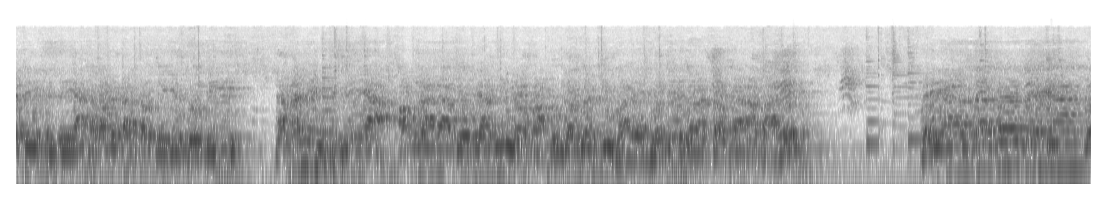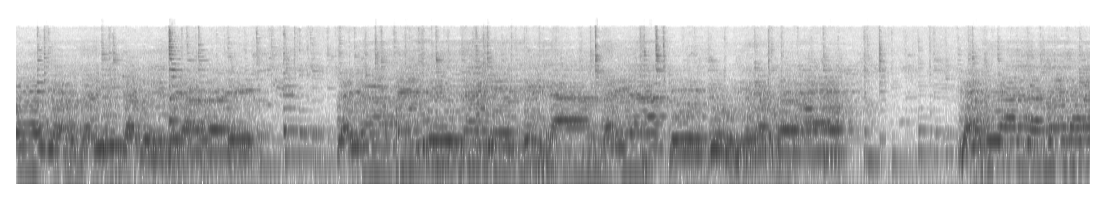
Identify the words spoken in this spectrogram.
မတိပစ္စယသဘောတကသောတိယုတ်တို့သည်နမနိပစ္စယအောင်လာတာကိုဘုရားကြီးတော်မှာဘုရားခွင့်ပြုပါရဲ့ရောတေသာတောက်တာအပ်ပါရဲ့ဘယသဘောဘယံတော်ရောသယိတပေဘယသယေဘယပေတိသယေတိနာဘယတေတုရောတော်ယောဂယသဘော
